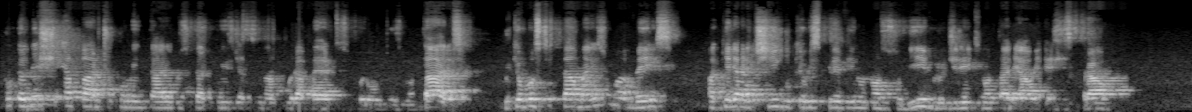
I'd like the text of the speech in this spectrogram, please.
Eu deixei à parte o comentário dos cartões de assinatura abertos por outros notários, porque eu vou citar mais uma vez aquele artigo que eu escrevi no nosso livro, Direito Notarial e Registral,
